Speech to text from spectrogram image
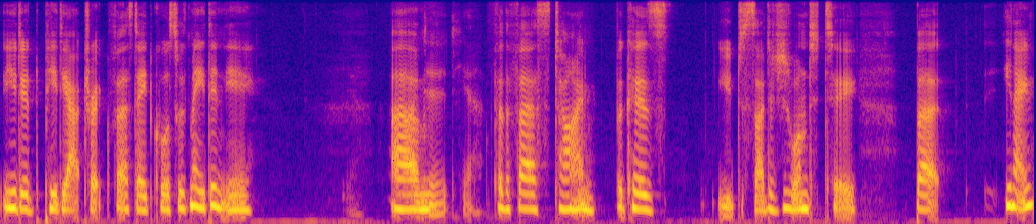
You did pediatric first aid course with me, didn't you? I um, did. Yeah. For the first time because you decided you wanted to. But, you know,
